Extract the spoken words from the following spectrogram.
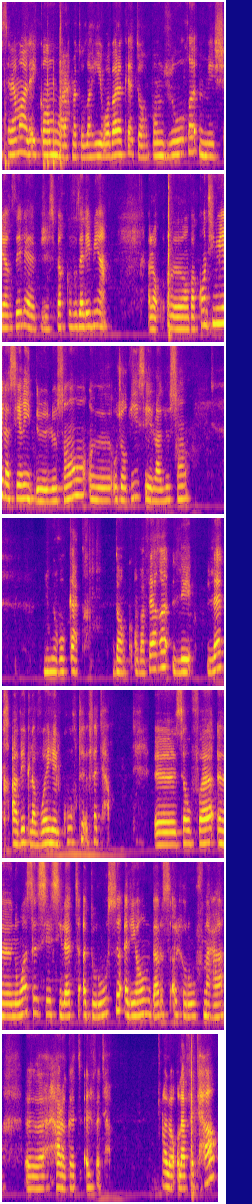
Assalamu alaikum wa rahmatullahi wa barakatuh. Bonjour mes chers élèves, j'espère que vous allez bien. Alors, euh, on va continuer la série de leçons. Euh, Aujourd'hui, c'est la leçon numéro 4. Donc, on va faire les lettres avec la voyelle courte فتحة. سوف نواصل سلسلة الدروس اليوم درس الحروف مع حركة الفتحة. Alors, la fatha,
